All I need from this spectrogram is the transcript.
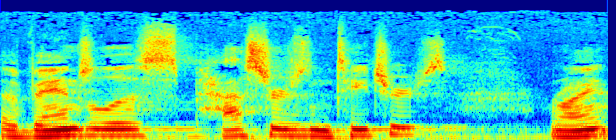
evangelists, pastors, and teachers right?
